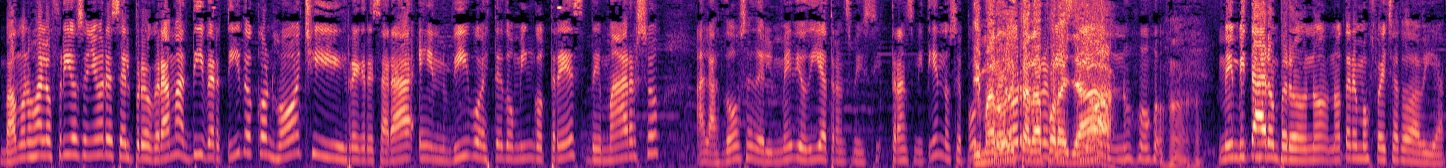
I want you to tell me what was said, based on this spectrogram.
Vámonos a lo frío, señores. El programa Divertido con Hochi regresará en vivo este domingo 3 de marzo a las 12 del mediodía transmitiéndose por Y Marol estará por allá. No. Me invitaron, pero no, no tenemos fecha todavía.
